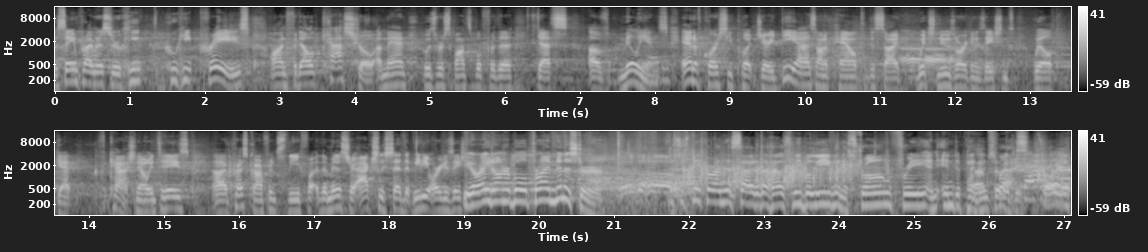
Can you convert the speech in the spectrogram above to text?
The same Prime Minister who heaped, who heaped praise on Fidel Castro, a man who was responsible for the deaths of millions. And of course, he put Jerry Dias on a panel to decide which news organizations will get cash. Now, in today's uh, press conference, the, the minister actually said that media organizations. Your right honourable Prime Minister. Mr. Speaker, on this side of the House, we believe in a strong, free, and independent press. The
